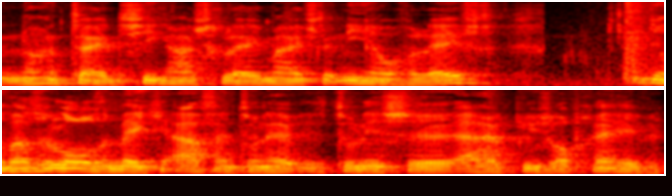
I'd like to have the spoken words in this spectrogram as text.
Nog een tijd in het ziekenhuis gelegen, maar hij heeft het niet overleefd. Toen was de lol een beetje af en toen, heb- toen is eigenlijk plus opgeheven.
